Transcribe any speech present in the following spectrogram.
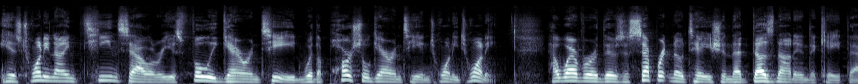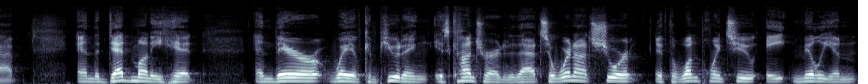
his 2019 salary is fully guaranteed with a partial guarantee in 2020 however there's a separate notation that does not indicate that and the dead money hit and their way of computing is contrary to that so we're not sure if the 1.28 million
